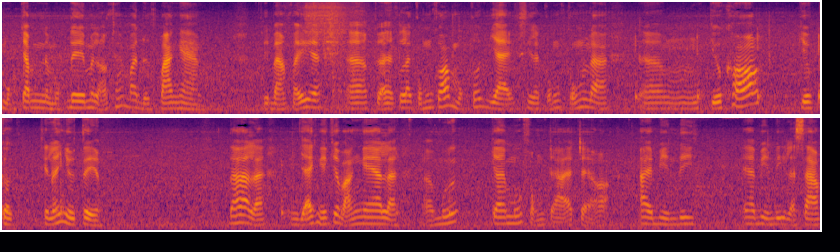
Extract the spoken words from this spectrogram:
100 là một đêm mới lỡ tháng ba được 3 ngàn. Thì bạn phải à, là cũng có một cái dài thì là cũng cũng là à, chịu khó chịu cực thì lấy nhiều tiền. Đó là giải nghĩa cho bạn nghe là à, mướn cho mướn phòng trọ trọ Airbnb. Airbnb là sao?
